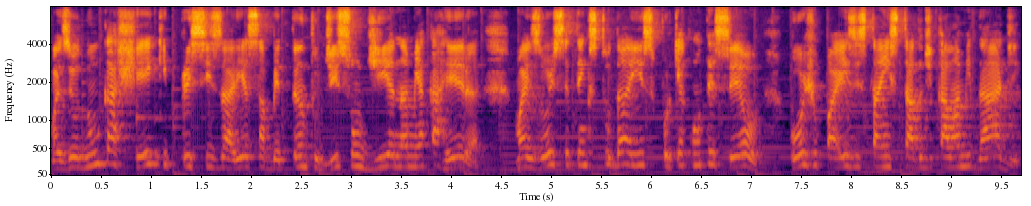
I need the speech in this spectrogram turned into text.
mas eu nunca achei que precisaria saber tanto disso um dia na minha carreira. Mas hoje você tem que estudar isso porque aconteceu. Hoje o país está em estado de calamidade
